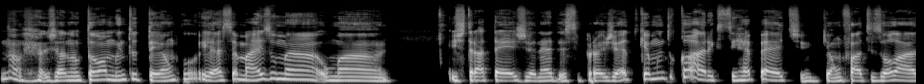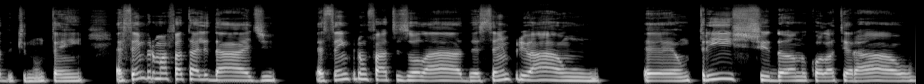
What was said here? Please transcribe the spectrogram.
Não, já não estão há muito tempo e essa é mais uma, uma estratégia né, desse projeto que é muito clara, que se repete, que é um fato isolado, que não tem. É sempre uma fatalidade, é sempre um fato isolado, é sempre ah, um, é, um triste dano colateral,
